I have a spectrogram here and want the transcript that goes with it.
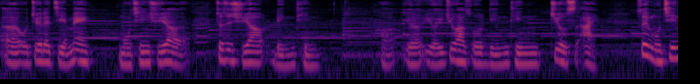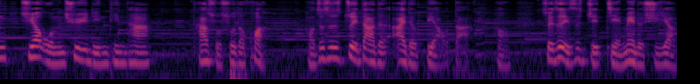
呃，我觉得姐妹母亲需要的就是需要聆听，好，有有一句话说，聆听就是爱，所以母亲需要我们去聆听她她所说的话，好，这是最大的爱的表达，好，所以这也是姐姐妹的需要。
